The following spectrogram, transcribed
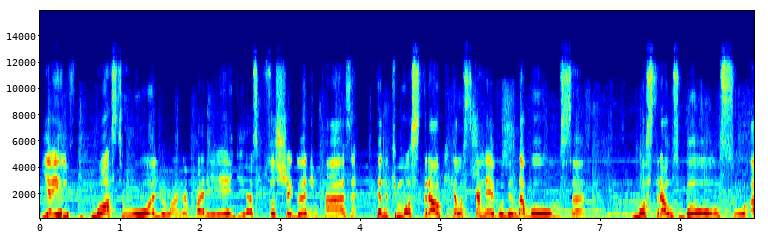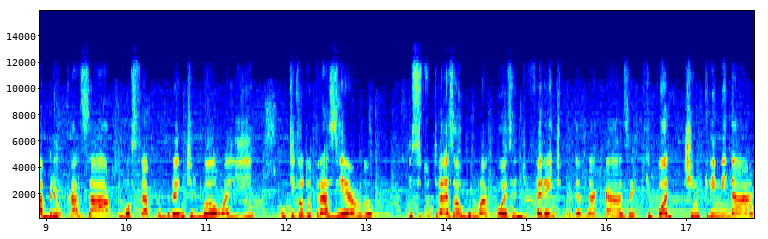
e aí ele mostra o olho lá na parede, as pessoas chegando em casa, tendo que mostrar o que, que elas carregam dentro da bolsa, mostrar os bolsos, abrir o casaco, mostrar pro grande irmão ali o que, que eu tô trazendo. E se tu traz alguma coisa diferente para dentro da casa que pode te incriminar,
